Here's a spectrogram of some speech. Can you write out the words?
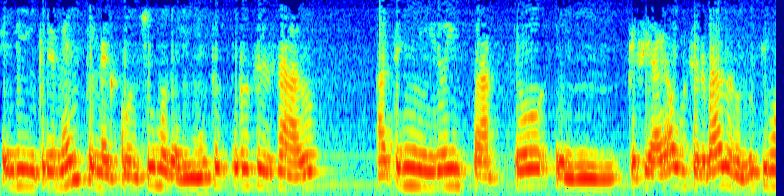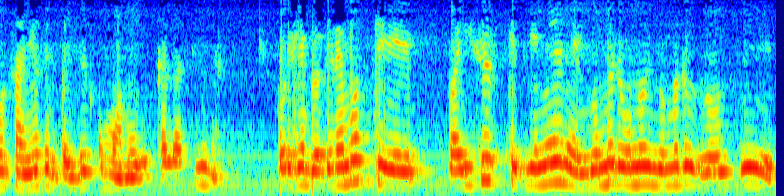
el incremento en el consumo de alimentos procesados ha tenido impacto en, que se ha observado en los últimos años en países como América Latina. Por ejemplo, tenemos que países que tienen el número uno y número dos de,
